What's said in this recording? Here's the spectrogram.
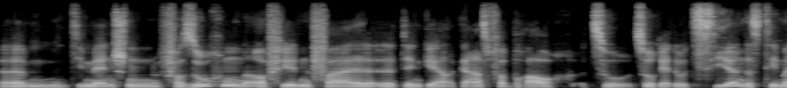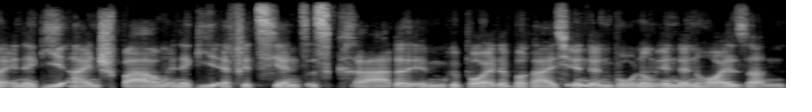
Ähm, die Menschen versuchen auf jeden Fall, äh, den Gasverbrauch zu, zu reduzieren. Das Thema Energieeinsparung, Energieeffizienz ist gerade im Gebäudebereich, in den Wohnungen, in den Häusern,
